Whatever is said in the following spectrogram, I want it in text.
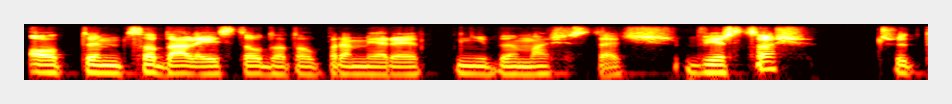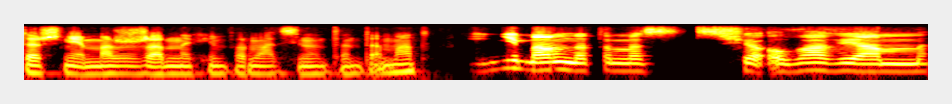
o, tym, co dalej z tą datą premiery niby ma się stać. Wiesz coś? Czy też nie masz żadnych informacji na ten temat? Nie mam, natomiast się obawiam,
